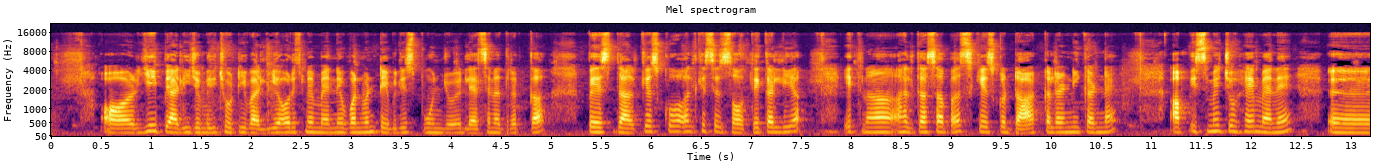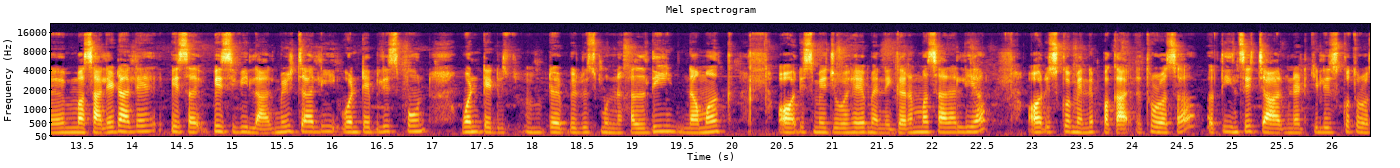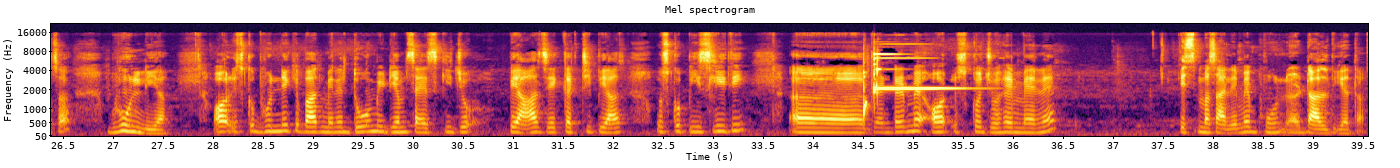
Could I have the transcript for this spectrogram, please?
और ये प्याली जो मेरी छोटी वाली है और इसमें मैंने वन वन टेबल स्पून जो है लहसुन अदरक का पेस्ट डाल के इसको हल्के से सौते कर लिया। इतना हल्का सा बस कि इसको डार्क कलर नहीं करना है। अब इसमें जो है मैंने आ, मसाले डाले पिसी हुई लाल मिर्च डाली one tablespoon one tablespoon हल्दी नमक और इसमें जो है मैंने गरम मसाला लिया और इसको मैंने पका थोड़ा सा तीन से चार मिनट के लिए इसको थोड़ा सा भून लिया। और इसको भूनने के बाद मैंने दो मीडियम साइज़ की जो प्याज एक कच्ची प्याज उसको पीस ली थी ग्राइंडर में और उसको जो है मैंने इस मसाले में भून डाल दिया था।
